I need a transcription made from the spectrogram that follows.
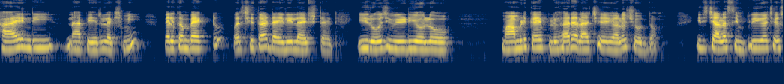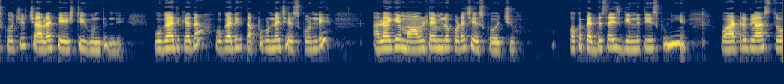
హాయ్ అండి నా పేరు Lakshmi. Welcome back to Varshitha daily lifestyle. ఈరోజు వీడియోలో మామిడికాయ పులిహోర ఎలా చేయాలో చూద్దాం. ఇది చాలా సింపుల్గా చేసుకోవచ్చు చాలా టేస్టీగా ఉంటుంది. ఉగాది కదా ఉగాదికి తప్పకుండా చేసుకోండి. అలాగే మామూలు టైంలో కూడా చేసుకోవచ్చు. ఒక పెద్ద సైజు గిన్నె తీసుకుని వాటర్ గ్లాస్తో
